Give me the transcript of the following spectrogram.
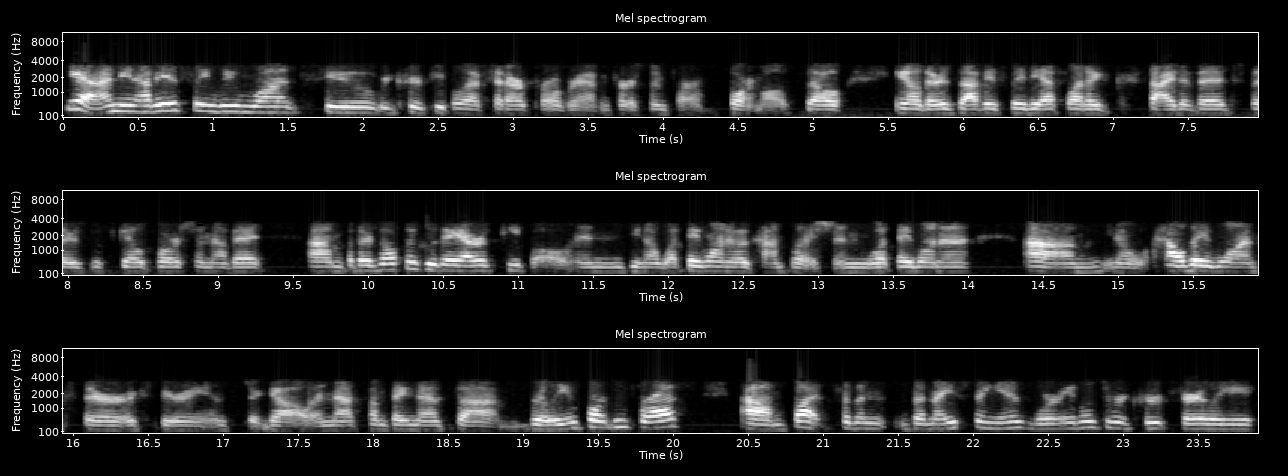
Yeah, I mean, obviously we want to recruit people that fit our program first and foremost. So, you know, there's obviously the athletic side of it, there's the skill portion of it, um, but there's also who they are as people and, you know, what they want to accomplish and what they want to, um, you know, how they want their experience to go. And that's something that's um, really important for us. Um, but for the, the nice thing is we're able to recruit fairly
